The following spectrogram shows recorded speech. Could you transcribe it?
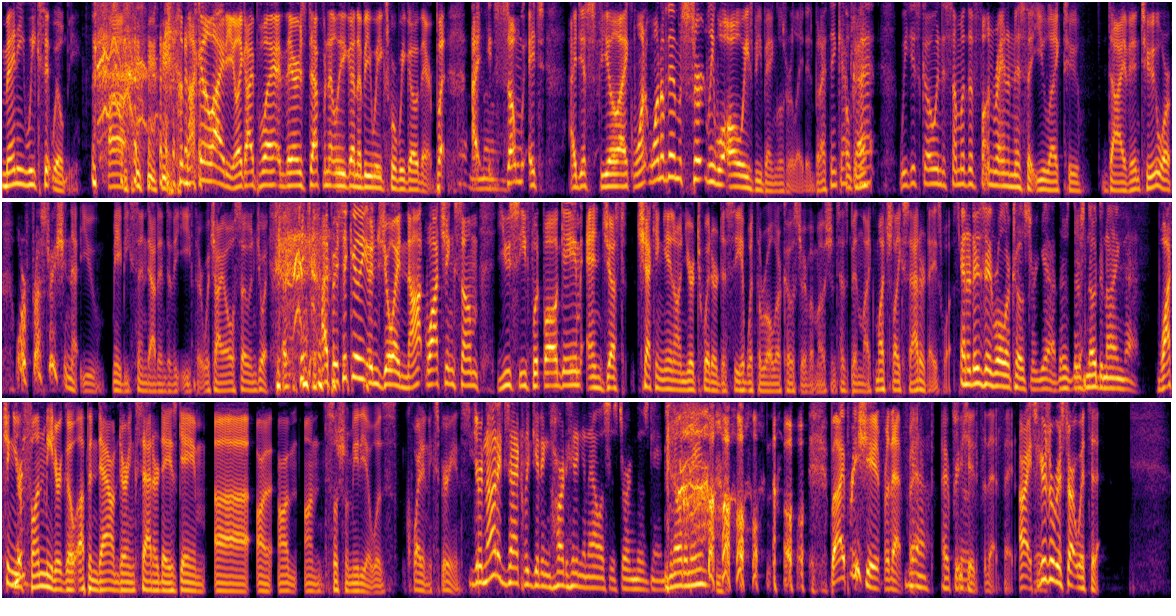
Many weeks it will be. Uh, I'm not going to lie to you. Like I play, there's definitely going to be weeks where we go there, but I, it's some it's. I just feel like one one of them certainly will always be Bengals related, but I think after Okay. that we just go into some of the fun randomness that you like to dive into or or frustration that you maybe send out into the ether which i also enjoy uh, i particularly enjoy not watching some uc football game and just checking in on your twitter to see what the roller coaster of emotions has been like much like saturday's was And it is a roller coaster. Yeah, there's there's no denying that. Watching your fun meter go up and down during saturday's game uh on on on social media was quite an experience. You're not exactly getting hard hitting analysis during those games. You know what I mean? oh no. But i appreciate it for that fact. Yeah, i appreciate it for that fact. All right so here's where we're gonna start with today.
